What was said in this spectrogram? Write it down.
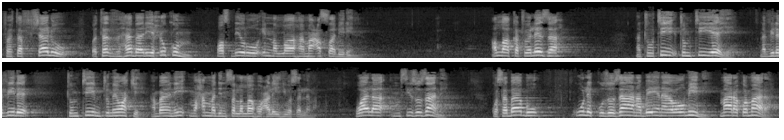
fatafshalu watadhhaba rihukum wasbiru inna Allaha ma'as sabirin Allah akatueleza na tutii tumtii yeye na vile vile tumtii mtume wake ambaye ni Muhammadin sallallahu alayhi wasallam wala msizozane kwa sababu kule kuzozana baina ya waumini mara kwa mara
